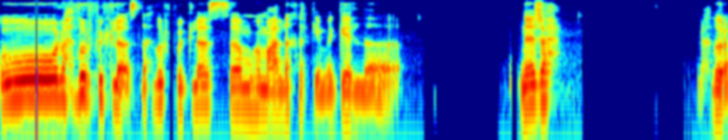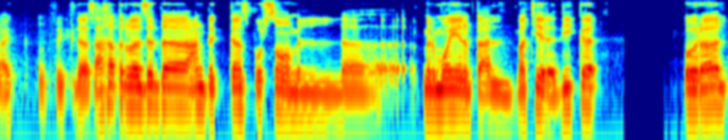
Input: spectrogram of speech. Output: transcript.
والحضور في classe الحضور في classe مهم على الأخر كما قال ناجح. الحضور في classe. على خاطر زاد عندك 15% من من ال moyenne نتاع ال matière هذيك oral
